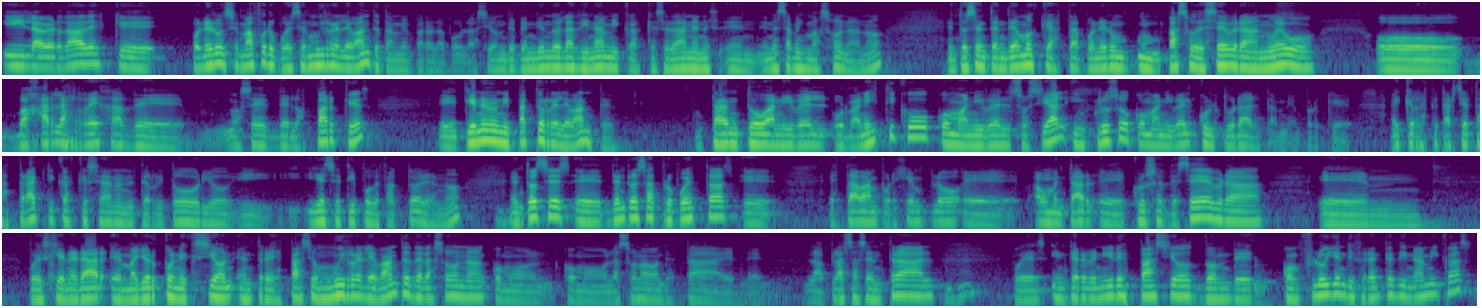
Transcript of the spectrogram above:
y la verdad es que poner un semáforo puede ser muy relevante también para la población, dependiendo de las dinámicas que se dan en, esa misma zona, ¿no? Entonces entendemos que hasta poner un, paso de cebra nuevo o bajar las rejas de, no sé, de los parques, eh, tienen un impacto relevante, tanto a nivel urbanístico como a nivel social, incluso como a nivel cultural también, porque hay que respetar ciertas prácticas que se dan en el territorio y, ese tipo de factores, ¿no? Entonces, eh, dentro de esas propuestas... Eh, estaban, por ejemplo, eh, aumentar eh, cruces de cebra, em, pues generar eh, mayor conexión entre espacios muy relevantes de la zona, como, como la zona donde está la plaza central, pues intervenir espacios donde confluyen diferentes dinámicas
